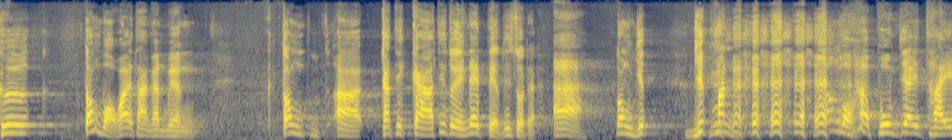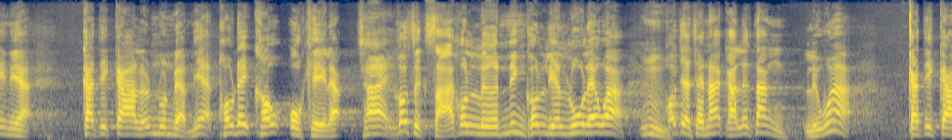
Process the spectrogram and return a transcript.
คือต้องบอกว่าทางการเมือง ต้องอากติกาที่ตัวเองได้เปรียบที่สุดอะอ่า ต้องยึดยึดมั่น ต้องบอกว่าภูมิใจไทยเนี่ยกติกาและรัฐธรรมนูลแบบเนี้ยเขาได้เขาโอเคแล้วใช่ เขาศึกษาเขาเรียนนิ่งเขาเรียนรู้แล้วว่าเขาจะชนะการเลือกตั้ง หรือว่ากติกา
